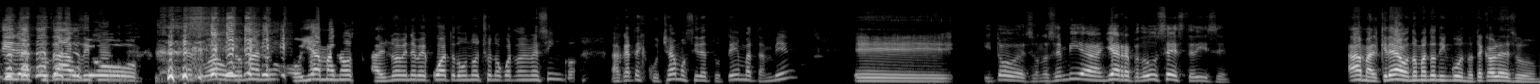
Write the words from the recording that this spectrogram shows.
tira tu audio, tira tu audio, mano, o llámanos al 994-181-495, acá te escuchamos, tira tu tema también, eh, y todo eso, nos envía, ya reproduce este, dice. Ah, malcreado, no mandó ninguno, te que habla de su...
